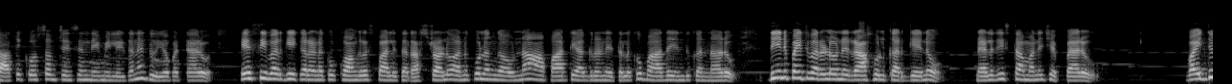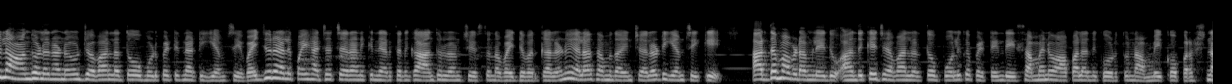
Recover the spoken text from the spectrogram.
జాతి కోసం చేసిందేమీ లేదని దుయ్యబట్టారు. ఎస్సీ వర్గీకరణకు కాంగ్రెస్ పాలిత రాష్ట్రాలు అనుకూలంగా ఉన్న ఆ పార్టీ అగ్రనేతలకు బాధ ఎందుకన్నారు? దీనిపై త్వరలోనే రాహుల్ ఖర్గేను నిలదీస్తామని చెప్పారు. వైద్యుల ఆందోళనను జవాన్లతో ముడిపెట్టిన టీఎంసీ. వైద్యురాలిపై హత్యాచారానికి నిరసనగా ఆందోళన చేస్తున్న వైద్య వర్గాలను ఎలా సముదాయించాలో టీఎంసీకి అర్థం అవడం లేదు. అందుకే జవాన్లతో పోలిక పెట్టింది. సమ్మెను ఆపాలని కోరుతున్న మీకో ప్రశ్న.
